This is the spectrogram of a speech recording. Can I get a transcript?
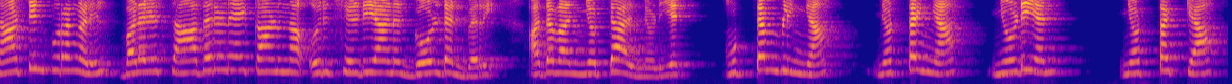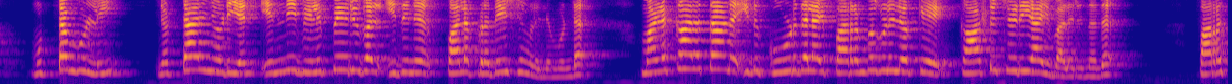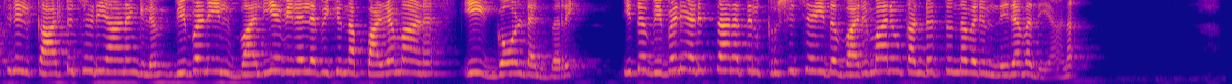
നാട്ടുമ്പുറങ്ങളിൽ വളരെ സാധാരണയായി കാണുന്ന ഒരു ചെടിയാണ് ഗോൾഡൻ ബെറി അഥവാ ഞൊട്ടാൽ ഞൊടിയൻ. മുട്ടംപ്ലിങ്ങ ഞൊട്ടങ്ങ ഞൊടിയൻ ഞൊട്ടയ്ക്ക മുട്ടംപുള്ളി ഞൊട്ടാൽ ഞൊടിയൻ എന്നീ വിളിപ്പേരുകൾ ഇതിന് പല പ്രദേശങ്ങളിലുമുണ്ട്. മഴക്കാലത്താണ് ഇത് കൂടുതലായി പറമ്പുകളിലൊക്കെ കാട്ടുചെടിയായി വളരുന്നത്. പറച്ചിലിൽ കാട്ടുചെടിയാണെങ്കിലും വിപണിയിൽ വലിയ വില ലഭിക്കുന്ന പഴമാണ് ഈ ഗോൾഡൻ ബെറി. ഇത് വിപണി അടിസ്ഥാനത്തിൽ കൃഷി ചെയ്ത് വരുമാനം കണ്ടെത്തുന്നവരും നിരവധിയാണ്.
